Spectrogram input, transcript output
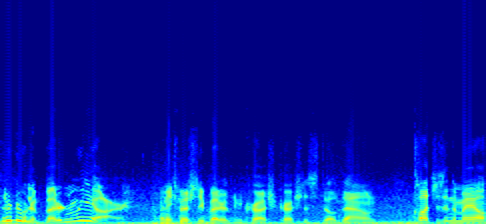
They're doing it better than we are. And especially better than Crush. Crush is still down. Clutch is in the mail.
